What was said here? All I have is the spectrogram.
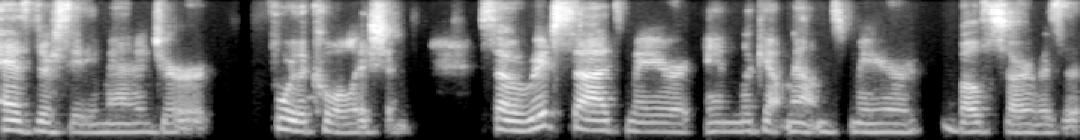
as their city manager for the coalition. So Ridgeside's mayor and Lookout Mountain's mayor both serve as a,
